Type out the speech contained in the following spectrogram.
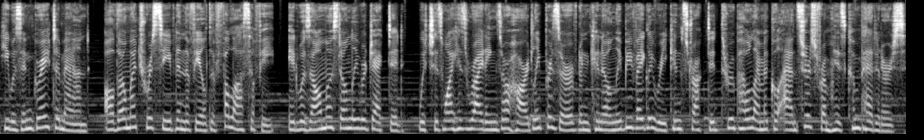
he was in great demand, although much received in the field of philosophy, it was almost only rejected, which is why his writings are hardly preserved and can only be vaguely reconstructed through polemical answers from his competitors.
